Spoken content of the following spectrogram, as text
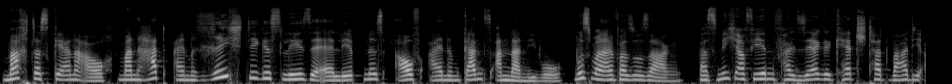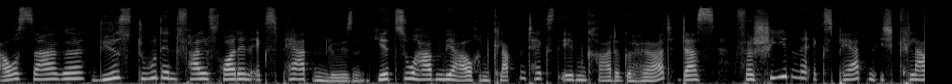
macht das gerne auch. Man hat ein richtiges Leseerlebnis auf einem ganz anderen Niveau, muss man einfach so sagen. Was mich auf jeden Fall sehr gecatcht hat, war die Aussage, wirst du den Fall vor den Experten lösen? Hierzu haben wir auch im Klappentext eben gerade gehört, dass verschiedene Experten, ich glaube,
